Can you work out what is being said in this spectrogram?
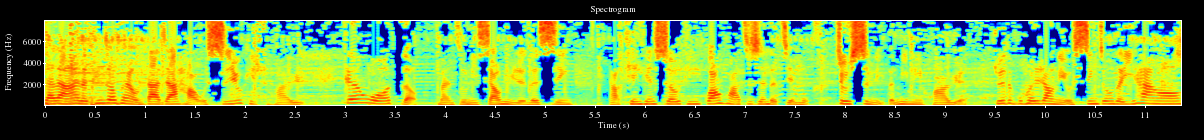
海峡两岸的听众朋友们，大家好，我是 Yuki 徐怀玉，跟我走，满足你小女人的心。然后天天收听光华之声的节目，就是你的秘密花园，绝对不会让你有心中的遗憾哦。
